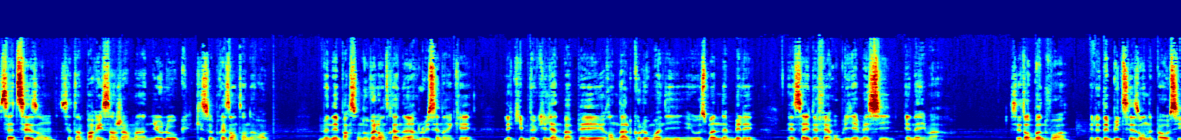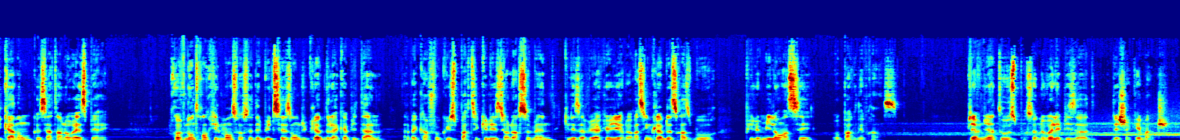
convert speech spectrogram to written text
Cette saison, c'est un Paris Saint-Germain New Look qui se présente en Europe. Mené par son nouvel entraîneur, Luis Enrique, l'équipe de Kylian Mbappé, Randall Colomwani et Ousmane Dembélé essaye de faire oublier Messi et Neymar. C'est en bonne voie, mais le début de saison n'est pas aussi canon que certains l'auraient espéré. Revenons tranquillement sur ce début de saison du club de la capitale, avec un focus particulier sur leur semaine qui les a vu accueillir le Racing Club de Strasbourg, puis le Milan AC au Parc des Princes. Bienvenue à tous pour ce nouvel épisode d'Échec et Match.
